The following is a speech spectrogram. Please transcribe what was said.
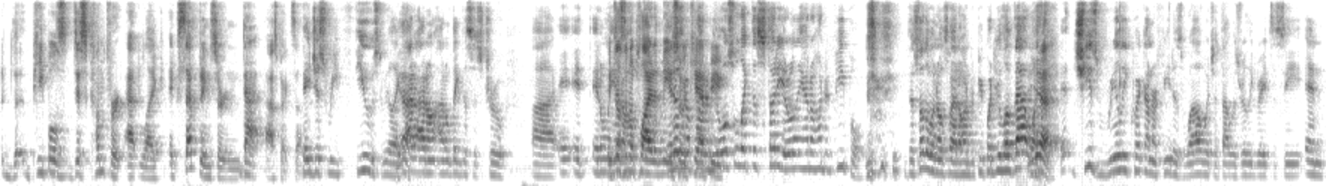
the, people's discomfort at like accepting certain That- aspects of they it. just refuse to be like, Yeah. I, I don't, I don't think this is true. Uh, it, it, only It doesn't a- apply to me, It so doesn't it apply can't to me. Also, like the study, it only had 100 people. this other one also had 100 people, and you love that one. Yeah. It- she's really quick on her feet as well, which I thought was really great to see. And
